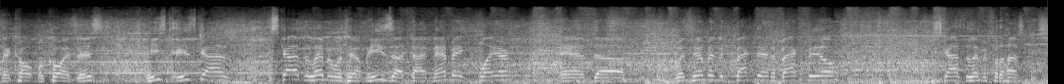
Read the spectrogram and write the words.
than Colt McCoy is. He's, he's guys, the sky's the limit with him. He's a dynamic player, and uh, with him in the back there in the backfield, sky's the limit for the Huskies.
